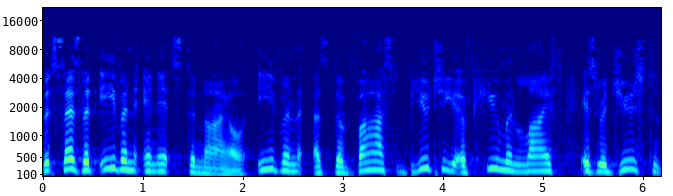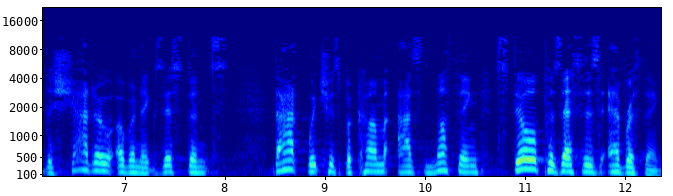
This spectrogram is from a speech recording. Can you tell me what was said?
that says that even in its denial, even as the vast beauty of human life is reduced to the shadow of an existence, that which has become as nothing still possesses everything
